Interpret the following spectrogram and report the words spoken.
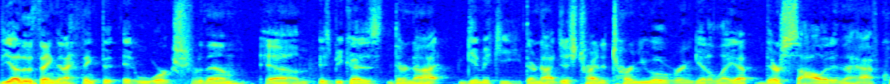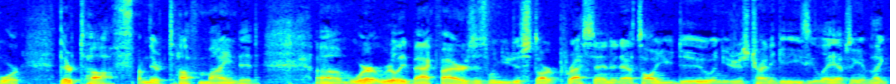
The other thing that I think that it works for them um, is because they're not gimmicky. They're not just trying to turn you over and get a layup. They're solid in the half court. They're tough. I mean, they're tough minded. Um, where it really backfires is when you just start pressing and that's all you do, and you're just trying to get easy layups and get, like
